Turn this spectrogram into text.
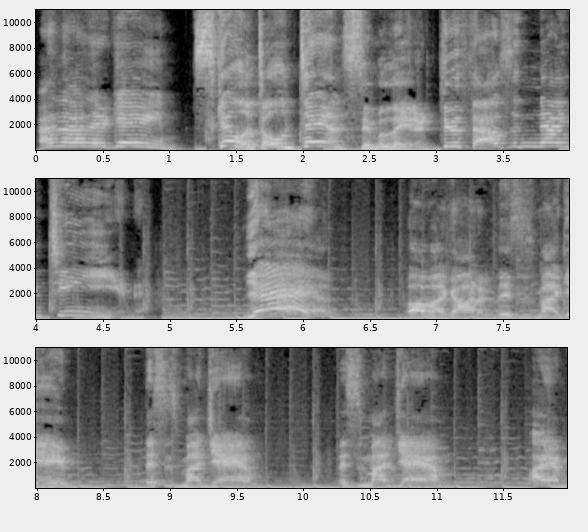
another game. Skeletal Dance Simulator 2019. Yeah! Oh my god, this is my game. This is my jam. This is my jam. I am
